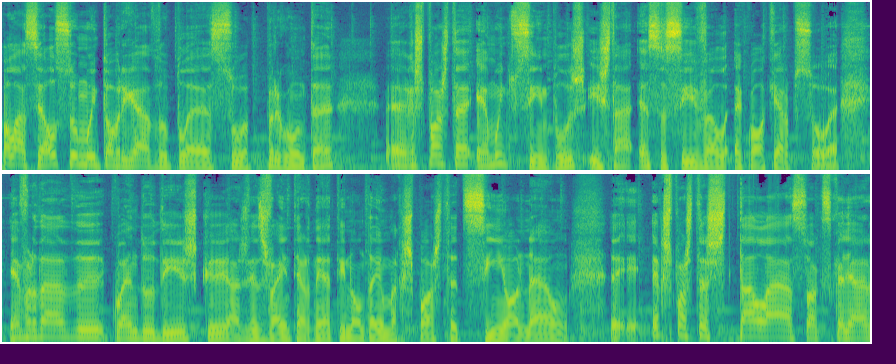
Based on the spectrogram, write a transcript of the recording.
Olá Celso, muito obrigado pela sua pergunta. A resposta é muito simples e está acessível a qualquer pessoa. É verdade quando diz que às vezes vai à internet e não tem uma resposta de sim ou não. A resposta está lá, só que se calhar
